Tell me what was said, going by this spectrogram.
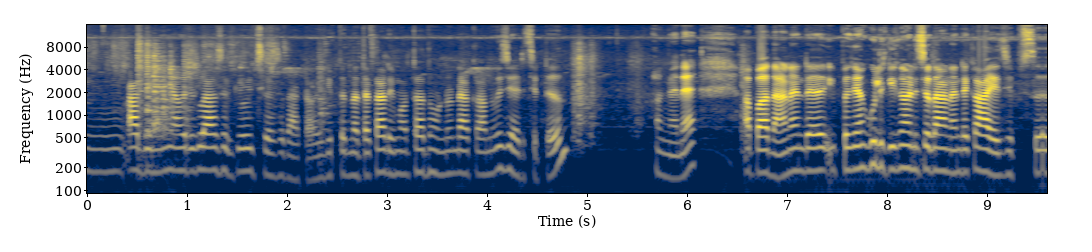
ഉം, അതിന് ഞാൻ ഒരു ഗ്ലാസ്സിലേക്ക് ഒഴിച്ച് വെച്ചതാണ് കേട്ടോ എനിക്കിപ്പോൾ ഇന്നത്തെ കറി മൊത്തം അതുകൊണ്ട് ഉണ്ടാക്കാമെന്ന് വിചാരിച്ചിട്ട്. അങ്ങനെ. അപ്പോൾ അതാണ് എന്റെ ഇപ്പം ഞാൻ കുലുക്കി കാണിച്ചതാണ് എന്റെ കായ ചിപ്സ്.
